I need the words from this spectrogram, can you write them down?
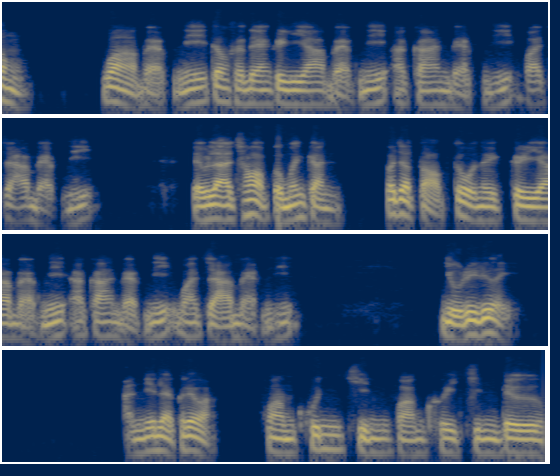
ต้องว่าแบบนี้ต้องแสดงกริยาแบบนี้อาการแบบนี้วาจาแบบนี้ แต่เวลาชอบก็เหมือนกัน ก็จะตอบโต้ในกริยาแบบนี้ อาการแบบนี้วาจาแบบนี้ อยู่เรื่อยๆอันนี้แหละเขาเรียกว่า ความคุ้นชินความเคยชินเดิม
